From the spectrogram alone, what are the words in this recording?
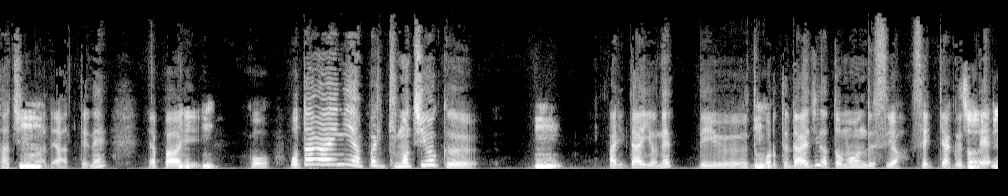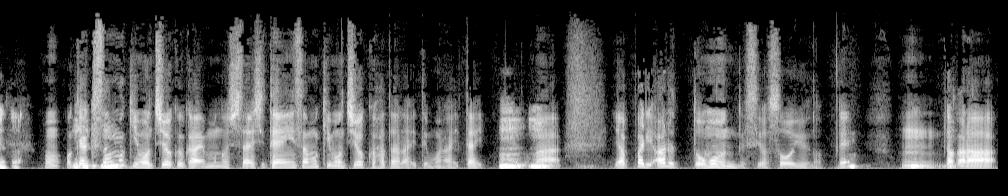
立場であってね。やっぱり、こう、お互いにやっぱり気持ちよくうん。ありたいよねっていうところって大事だと思うんですよ。接客って。そうん。お客さんも気持ちよく買い物したいし、店員さんも気持ちよく働いてもらいたいってう。いうんのが、やっぱりあると思うんですよ、そういうのって。うん。だから、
